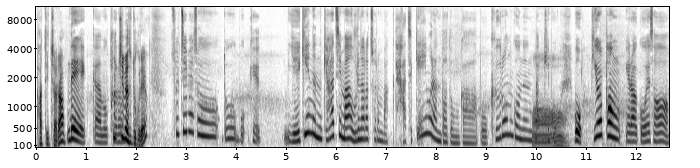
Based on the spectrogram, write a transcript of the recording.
파티처럼 네, 그러니까 뭐 그런- 술집에서도 그래요? 술집에서도 뭐 이렇게 얘기는 이렇게 하지만 우리나라처럼 막 다 같이 게임을 한다던가 뭐 그런 거는 딱히 뭐 어, 뭐 비얼펑이라고 해서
